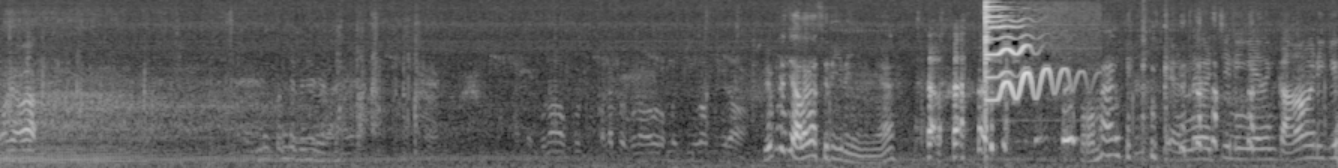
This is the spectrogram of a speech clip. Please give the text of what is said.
ஓகேவா எப்படி அழகா சிரிக்கிறீங்க நீங்க? ரொமான்டிக் என்ன வச்சு நீங்க எதுவும் காமெடிக்கு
